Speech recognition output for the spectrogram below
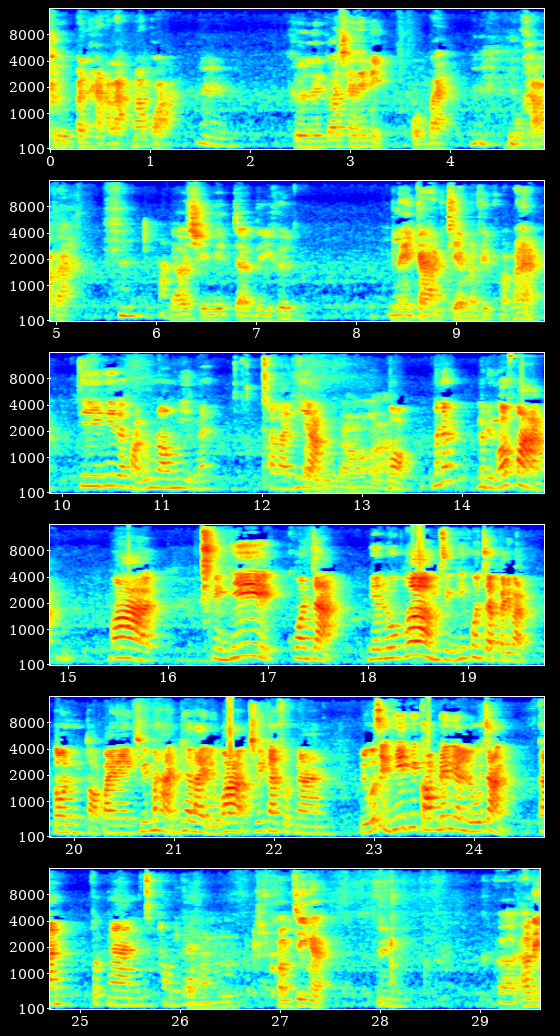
คือปัญหาหลักมากกว่าอืมคือก็ใช้เทคนิคผมไป ดูข่าวซะค่ะแล้วชีวิตจะดีขึ้น ในการเขียนบันทึกมากที่ที่จะฝากรุ่นน้องมีอีกไหมอะไรๆที่สอยาอกนลูกน้องเหรอบอกไม่ได้หมันถึงว่าฝากว่าสิ่งที่ควรจะเรียนรู้เพิ่ม สิ่งที่ควรจะปฏิบัติตนต่อไปในชีวิตมหาวิทยาลัยหรือว่าชีวิตการฝึกงาน หรือว่าสิ่งที่พี่ก๊อฟได้เรียนรู้จากการฝึกงานตรงนี้ก็ผได้มค่ะความจริงอะอืม เอ่อถ้าได้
